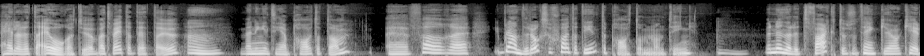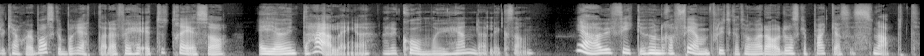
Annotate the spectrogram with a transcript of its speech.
hela detta året ju. Jag har vetat detta ju. Mm. Men ingenting jag har pratat om. Eh, för eh, ibland är det också skönt att inte prata om någonting. Mm. Men nu när det är ett faktum så tänker jag, okej, då kanske jag bara ska berätta det. För ett, tre så är jag ju inte här längre. Men det kommer ju hända liksom. Ja, vi fick ju 105 flyttkartonger idag och de ska packas snabbt.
